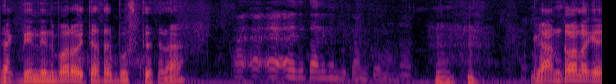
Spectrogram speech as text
দেখ, দিন দিন বড় হইতে আর বুঝতেছে না। গান কওয়া লাগে।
